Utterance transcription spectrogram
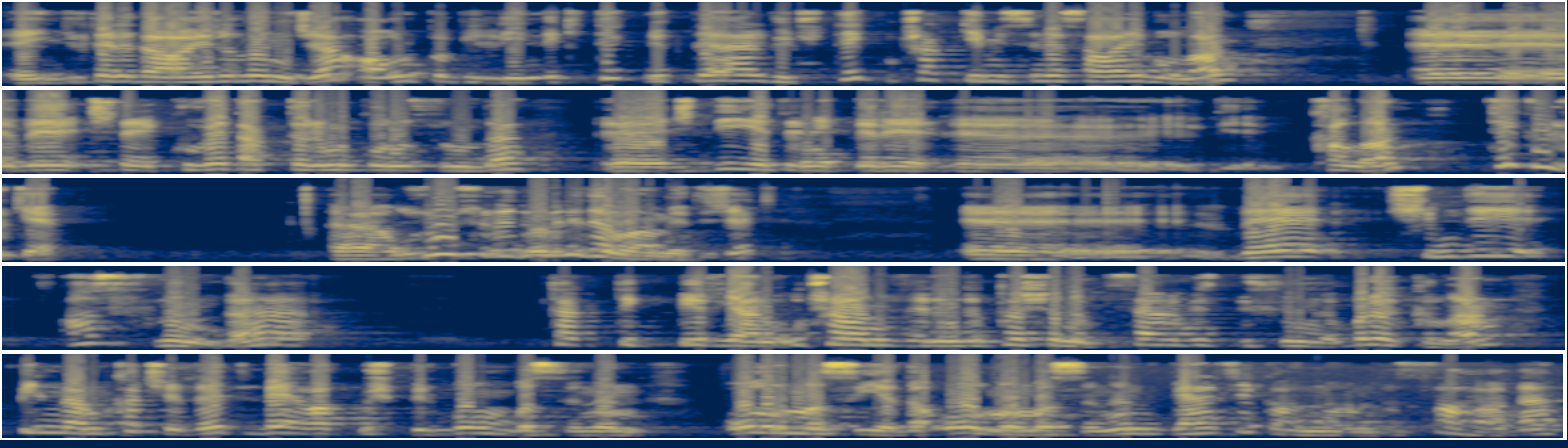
e, İngiltere'de ayrılınca Avrupa Birliği'ndeki tek nükleer güç, tek uçak gemisine sahip olan e, ve işte kuvvet aktarımı konusunda e, ciddi yetenekleri e, kalan tek ülke. E, uzun sürede öyle devam edecek. E, ve şimdi aslında taktik bir yani uçağın üzerinde taşınıp servis düşününe bırakılan bilmem kaç adet B-61 bombasının olması ya da olmamasının gerçek anlamda sahada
